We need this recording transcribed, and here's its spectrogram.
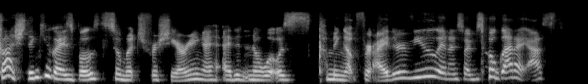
Gosh, thank you guys both so much for sharing. I, I didn't know what was coming up for either of you. And so I'm so glad I asked.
